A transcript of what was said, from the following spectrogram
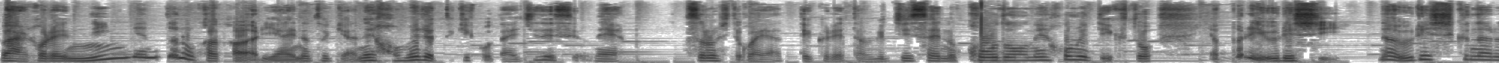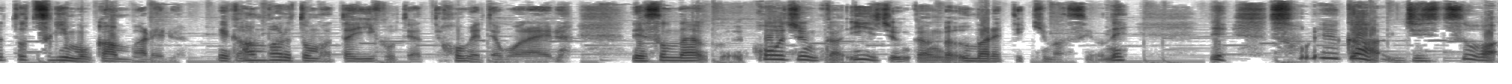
まあこれ人間との関わり合いの時はね、褒めるって結構大事ですよね。その人がやってくれた実際の行動をね、褒めていくと、やっぱり嬉しい。だから嬉しくなると次も頑張れる。で、頑張るとまたいいことやって褒めてもらえる。で、そんな好循環、いい循環が生まれてきますよね。で、それが実は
